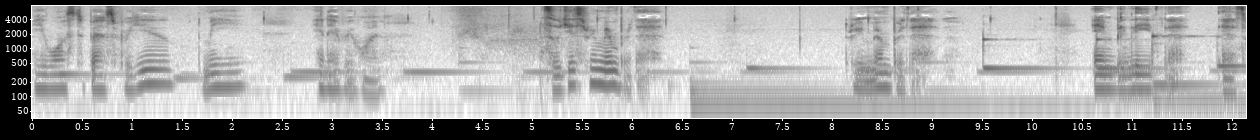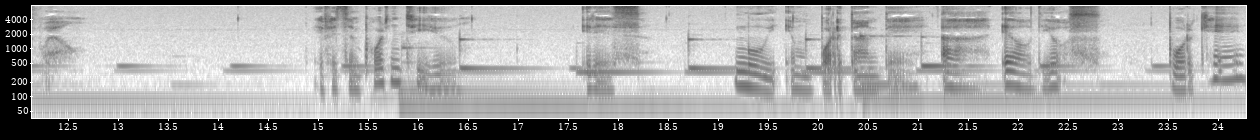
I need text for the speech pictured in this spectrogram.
He wants the best for you, me, and everyone. So just remember that. Remember that. And believe that as well. If it's important to you, it is muy importante a el Dios. Porque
